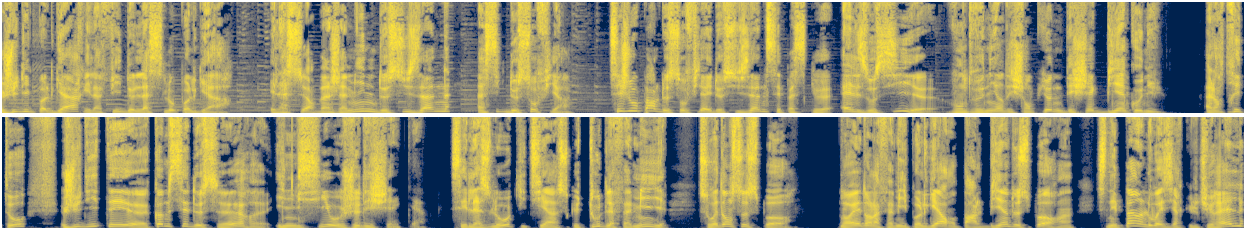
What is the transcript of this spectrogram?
Judith Polgar est la fille de Laszlo Polgar et la sœur Benjamin de Suzanne ainsi que de Sofia. Si je vous parle de Sofia et de Suzanne, c'est parce que elles aussi euh, vont devenir des championnes d'échecs bien connues. Alors très tôt, Judith est, euh, comme ses deux sœurs, euh, initiée au jeu d'échecs. C'est Laszlo qui tient à ce que toute la famille soit dans ce sport. Ouais, dans la famille Polgar, on parle bien de sport. Hein. Ce n'est pas un loisir culturel,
